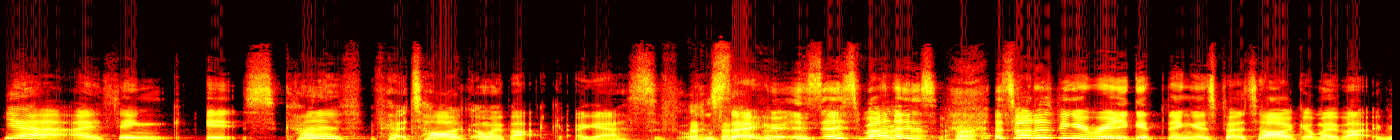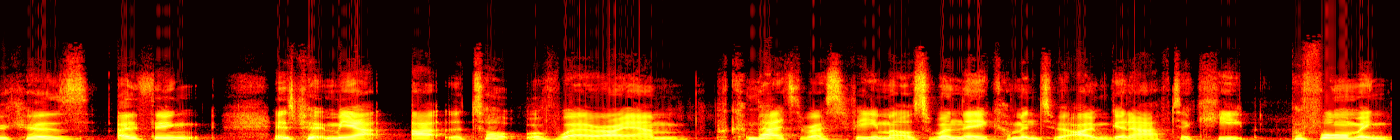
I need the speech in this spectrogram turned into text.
Yeah, I think it's kind of put a target on my back. I guess also as, as well as as well as being a really good thing, it's put a target on my back because I think it's put me at, at the top of where I am compared to the rest of females. When they come into it, I'm going to have to keep performing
